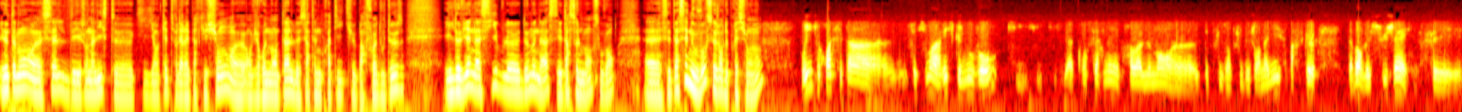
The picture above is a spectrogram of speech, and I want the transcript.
et notamment euh, celle des journalistes euh, qui enquêtent sur les répercussions euh, environnementales de certaines pratiques parfois douteuses. ils deviennent la cible de menaces et d'harcèlement souvent. c'est assez nouveau ce genre de pression, non? Oui, je crois que c'est un, effectivement un risque nouveau qui, qui, qui a concerné probablement de plus en plus de journalistes parce que d'abord le sujet fait,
